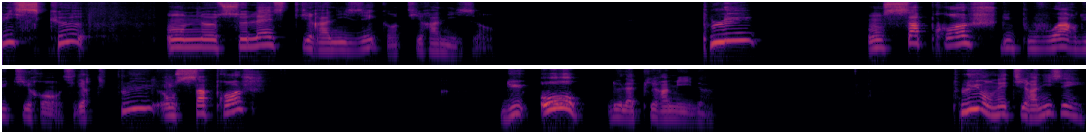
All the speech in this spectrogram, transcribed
puisque on ne se laisse tyranniser qu'en tyrannisant. Plus on s'approche du pouvoir du tyran, c'est-à-dire plus on s'approche du haut de la pyramide, plus on est tyrannisé.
